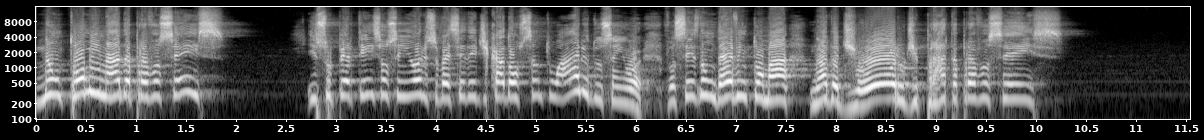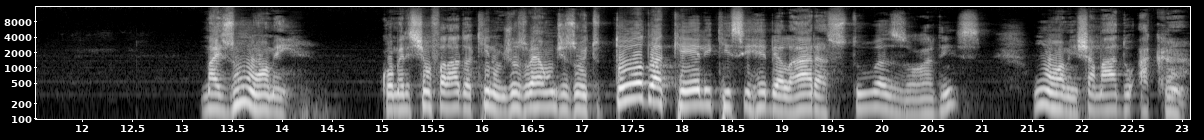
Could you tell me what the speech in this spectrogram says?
Não tomem nada para vocês. Isso pertence ao Senhor, isso vai ser dedicado ao santuário do Senhor. Vocês não devem tomar nada de ouro, de prata para vocês. Mas um homem, como eles tinham falado aqui no Josué 1,18: todo aquele que se rebelar às tuas ordens, um homem chamado Acã,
